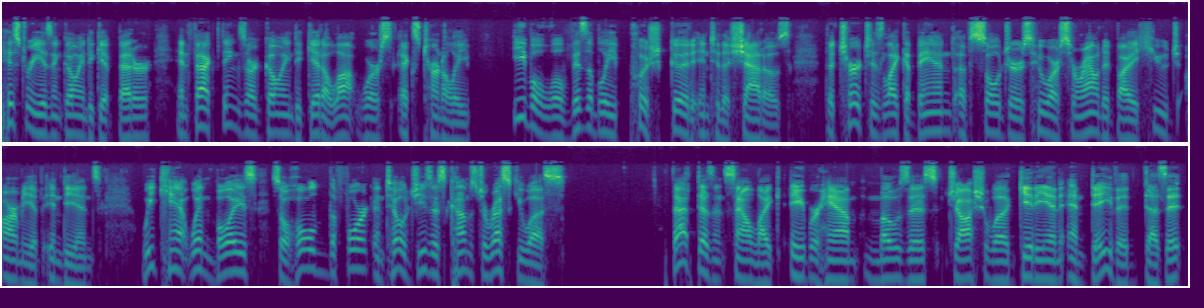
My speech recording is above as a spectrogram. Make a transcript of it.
History isn't going to get better. In fact, things are going to get a lot worse externally. Evil will visibly push good into the shadows. The church is like a band of soldiers who are surrounded by a huge army of Indians. We can't win, boys, so hold the fort until Jesus comes to rescue us. That doesn't sound like Abraham, Moses, Joshua, Gideon, and David, does it?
